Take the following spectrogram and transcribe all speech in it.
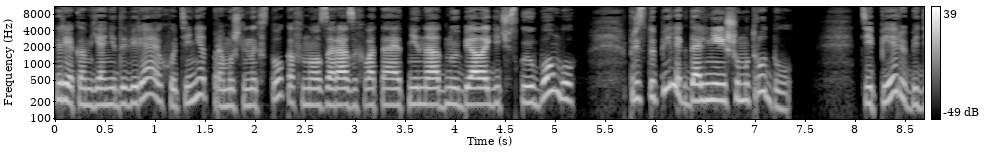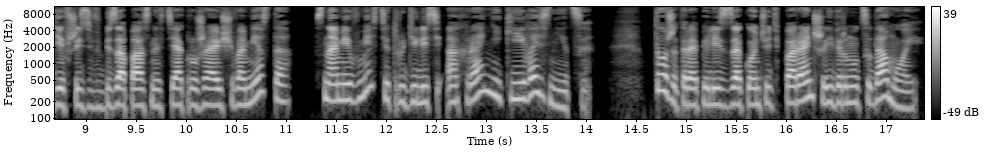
рекам я не доверяю, хоть и нет промышленных стоков, но заразы хватает не на одну биологическую бомбу, приступили к дальнейшему труду. Теперь, убедившись в безопасности окружающего места, с нами вместе трудились охранники и возницы. Тоже торопились закончить пораньше и вернуться домой.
